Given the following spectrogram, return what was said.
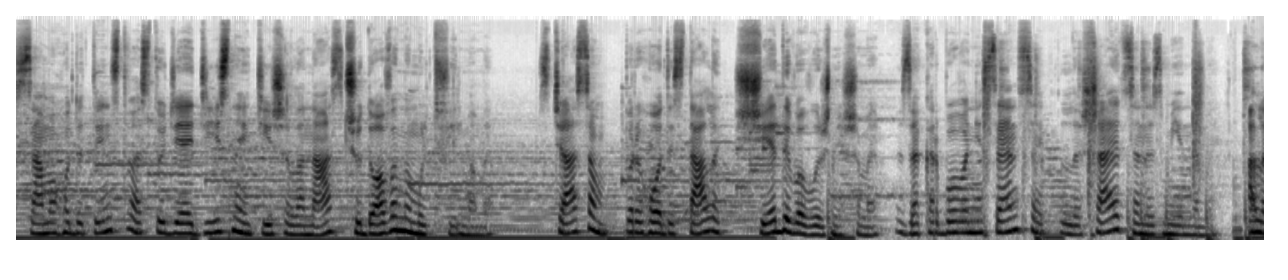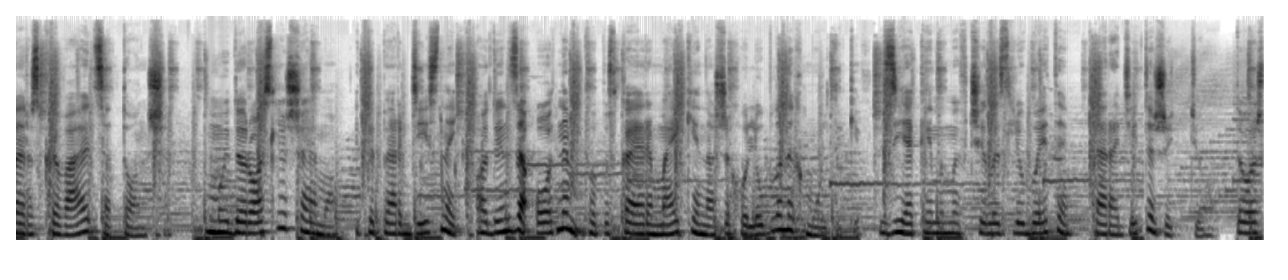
Самого дитинства студія Дісней тішила нас чудовими мультфільмами. З часом пригоди стали ще дивовижнішими. Закарбовані сенси лишаються незмінними, але розкриваються тонше. Ми дорослішаємо, і тепер Дісней один за одним випускає ремейки наших улюблених мультиків, з якими ми вчились любити та радіти життю. Тож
